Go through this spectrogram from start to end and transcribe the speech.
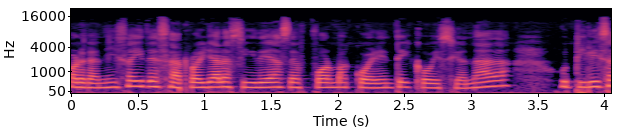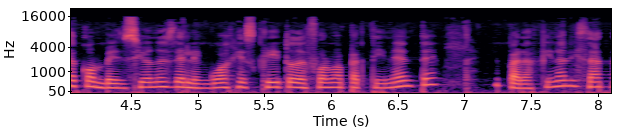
organiza y desarrolla las ideas de forma coherente y cohesionada, utiliza convenciones del lenguaje escrito de forma pertinente y para finalizar,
